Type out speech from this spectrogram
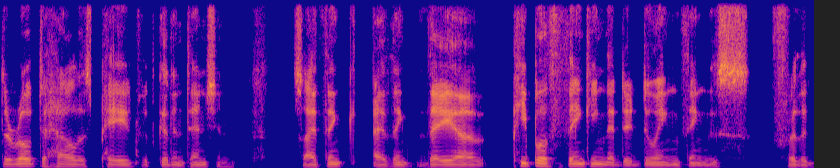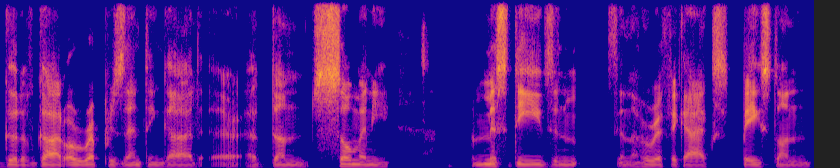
the road to hell is paved with good intention. So I think I think they uh people thinking that they're doing things for the good of God or representing God uh, have done so many misdeeds and and horrific acts based on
